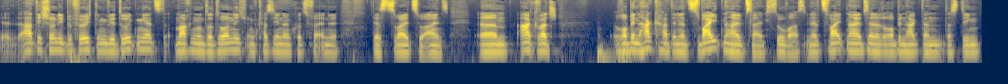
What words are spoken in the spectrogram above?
da hatte ich schon die Befürchtung, wir drücken jetzt, machen unser Tor nicht und kassieren dann kurz vor Ende des 2 zu 1. Ähm, ah, Quatsch. Robin Hack hat in der zweiten Halbzeit, sowas, in der zweiten Halbzeit hat Robin Hack dann das Ding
